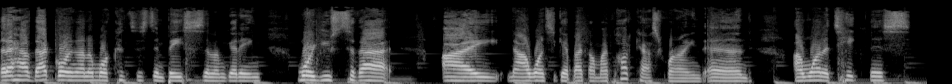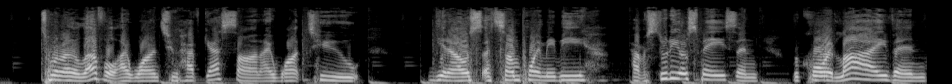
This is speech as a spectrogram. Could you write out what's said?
that i have that going on a more consistent basis and i'm getting more used to that i now want to get back on my podcast grind. And i want to take this to another level. I want to have guests on. I want to you know at some point maybe have a studio space and record live and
